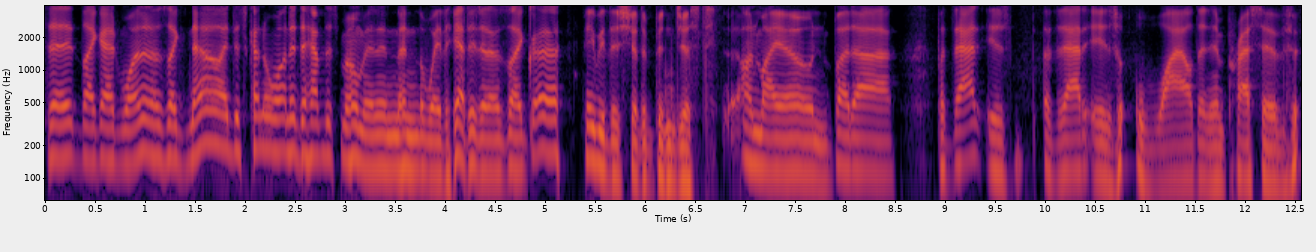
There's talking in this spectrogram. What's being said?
that like I had one and I was like, no, I just kind of wanted to have this moment. And then the way they edited it, I was like, eh, maybe this should have been just on my own. But uh, but that is that is wild and impressive.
